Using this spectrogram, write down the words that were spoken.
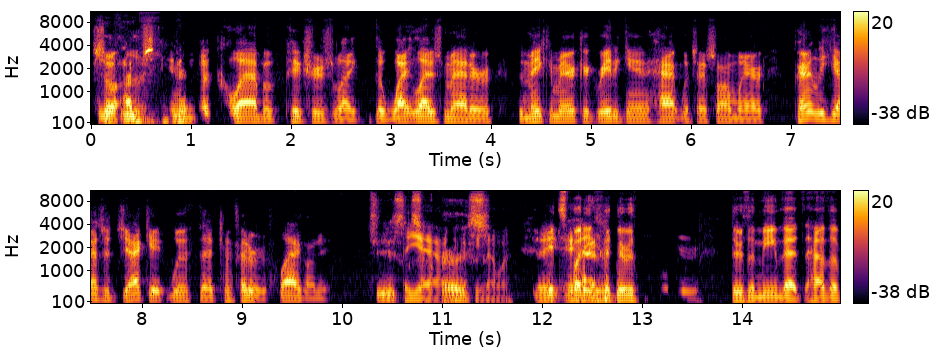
So Mhm. I'm seeing a, a collab of pictures like the White Lives Matter, the Make America Great Again hat, which I saw him wear. Apparently, he has a jacket with the Confederate flag on it. Jesus Yeah, I think I've Christ. seen that one. It- It's it funny. has There's there's a meme that has a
